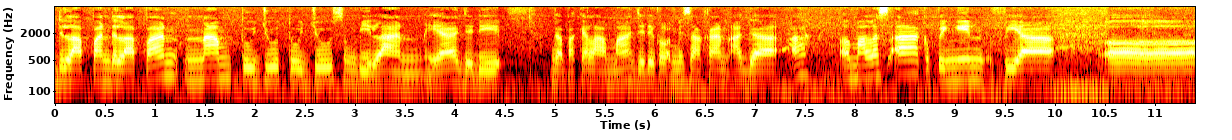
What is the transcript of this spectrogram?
88 6779 ya. Jadi nggak pakai lama. Jadi kalau misalkan agak ah eh, males ah kepingin via eh,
